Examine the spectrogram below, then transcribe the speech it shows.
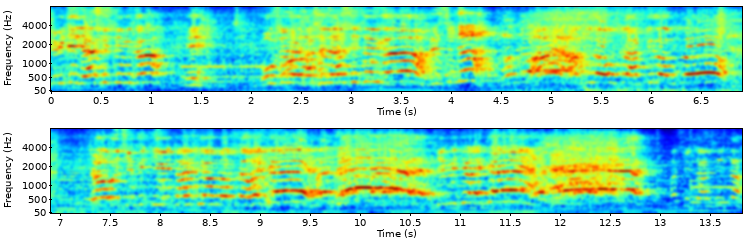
이제 할수 있습니까? 예. 목소리 다시 할수 있습니까? 알겠습니다. 아, 앞뒤가 없어, 앞뒤가 없어! 자, 우리 GPTV 화이팅 한번 합시다. 화이팅! 화이팅! GPT 화이팅! 할수 있다, 할 수 있다.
